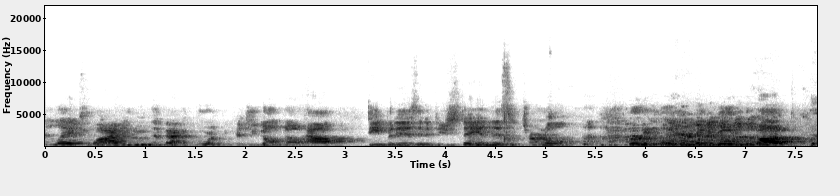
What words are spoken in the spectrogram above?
and legs wide and move them back and forth because you don't know how deep it is, and if you stay in this eternal vertical, you're going to go to the bottom.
